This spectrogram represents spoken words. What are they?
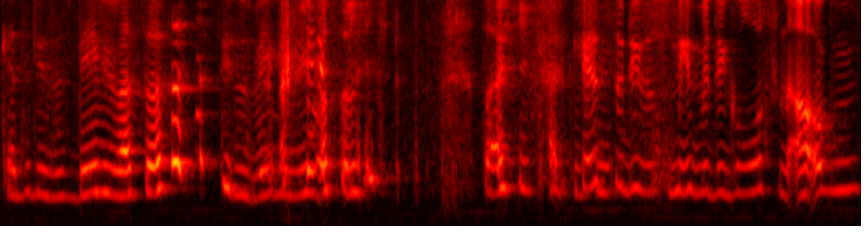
Kennst du dieses Baby, was so, dieses Baby, was so lächelt? Das habe ich gerade gesehen. Kennst du dieses Meme mit den großen Augen,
